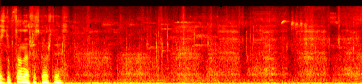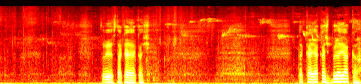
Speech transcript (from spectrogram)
Rozdupcone wszystko już tu jest. To jest taka jakaś taka jakaś byle jaka.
